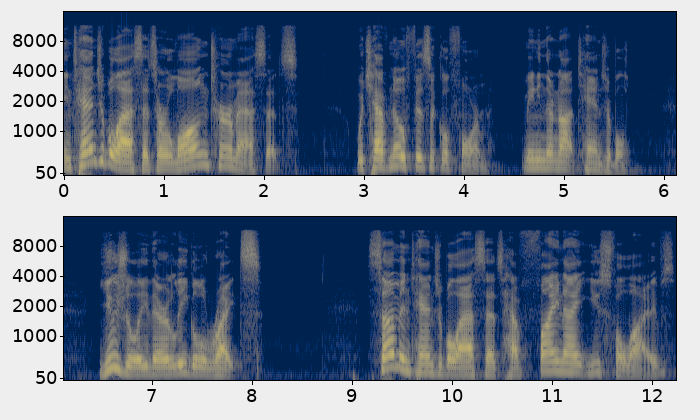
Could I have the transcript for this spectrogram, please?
Intangible assets are long-term assets which have no physical form, meaning they're not tangible. Usually they're legal rights. Some intangible assets have finite useful lives,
